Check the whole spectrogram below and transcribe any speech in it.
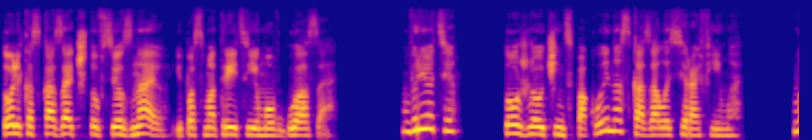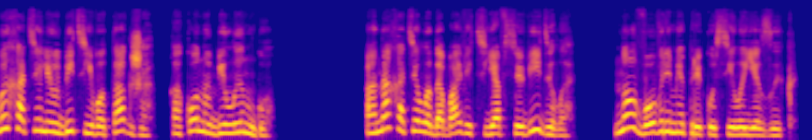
«Только сказать, что все знаю, и посмотреть ему в глаза». «Врете», — тоже очень спокойно сказала Серафима. «Вы хотели убить его так же, как он убил Ингу». Она хотела добавить «я все видела», но вовремя прикусила язык.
